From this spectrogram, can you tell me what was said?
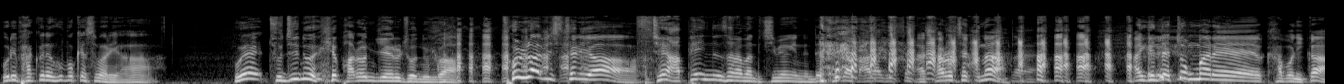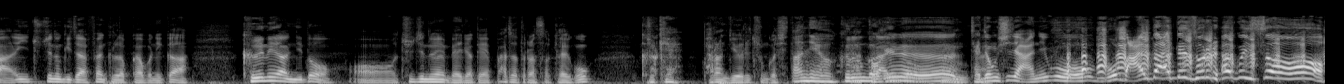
우리 박근혜 후보께서 말이야 왜 주진우에게 발언 기회를 줬는가? 졸라 미스테리야. 제 앞에 있는 사람한테 지명했는데 제가 말하기 시작. 아, 가로챘구나. 아니, 근데 쪽말에 가보니까, 이 주진우 기자 팬클럽 가보니까, 근혜 언니도, 어, 주진우의 매력에 빠져들어서 결국 그렇게 발언 기회를 준 것이다. 아니요, 그런 건 거기는 아니고. 제정신이 아니고 뭐 말도 안 되는 소리를 하고 있어.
